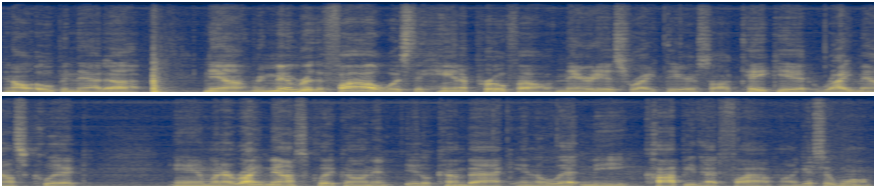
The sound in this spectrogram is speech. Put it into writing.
and I'll open that up. Now, remember the file was the HANA profile, and there it is right there. So I'll take it, right mouse click, and when I right mouse click on it, it'll come back and it'll let me copy that file. I guess it won't.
